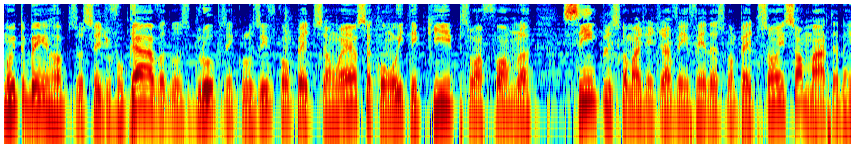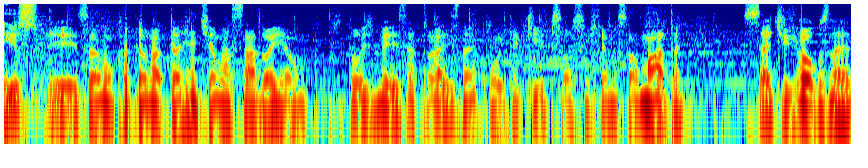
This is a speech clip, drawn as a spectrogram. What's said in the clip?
Muito bem, Robson. Você divulgava nos grupos, inclusive, competição essa, com oito equipes, uma fórmula simples, como a gente já vem vendo as competições, só mata, não é isso? Isso, é um campeonato que a gente tinha lançado aí há uns dois meses atrás, né? Com oito equipes, só o sistema só mata. Sete jogos, né?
